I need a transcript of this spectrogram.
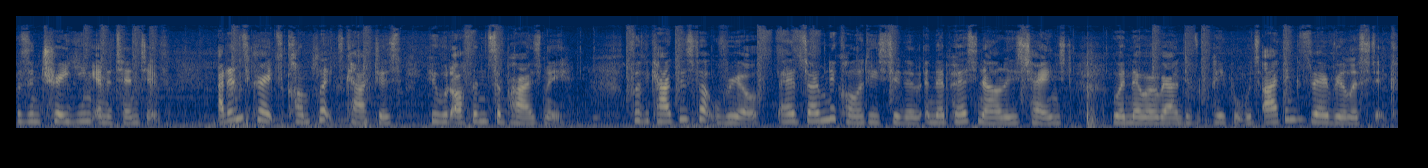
was intriguing and attentive. Adams creates complex characters who would often surprise me. For the characters felt real, they had so many qualities to them, and their personalities changed when they were around different people, which I think is very realistic.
